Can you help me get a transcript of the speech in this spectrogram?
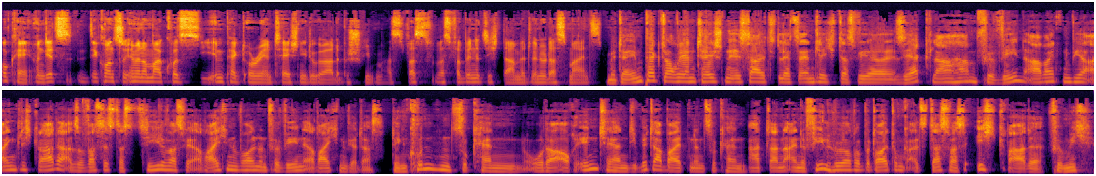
Okay, und jetzt dekonstruieren wir nochmal kurz die Impact Orientation, die du gerade beschrieben hast. Was, was verbindet sich damit, wenn du das meinst? Mit der Impact Orientation ist halt letztendlich, dass wir sehr klar haben, für wen arbeiten wir eigentlich gerade? Also was ist das Ziel, was wir erreichen wollen und für wen erreichen wir das? Den Kunden zu kennen oder auch intern die Mitarbeitenden zu kennen, hat dann eine viel höhere Bedeutung als das, was ich gerade für mich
